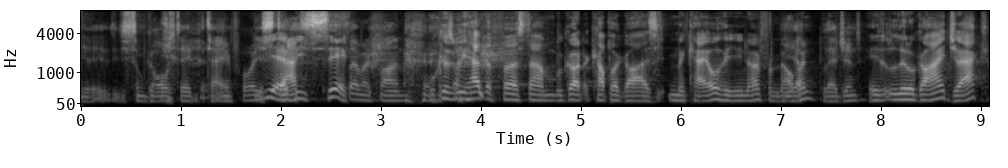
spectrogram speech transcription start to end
your, some goals to, to aim for. Your yeah, it'd be sick. So much fun. because we had the first um we got a couple of guys, Mikhail, who you know from Melbourne. Yep, legend. He's a little guy, jacked.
